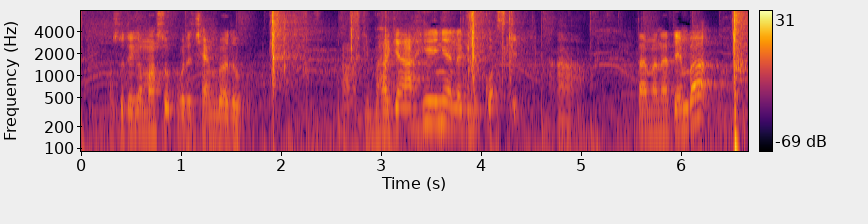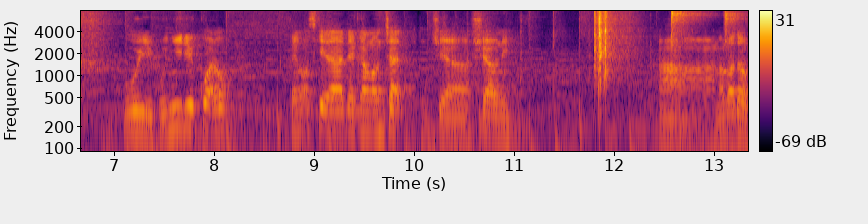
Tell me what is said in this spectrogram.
Lepas tu dia akan masuk kepada chamber tu. Ha, di bahagian akhir ni anda kena kuat sikit. Ha, time anda tembak? Ui bunyi dia kuat tu. Tengok sikit lah dia akan loncat shell ni. Ha, nampak tu?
